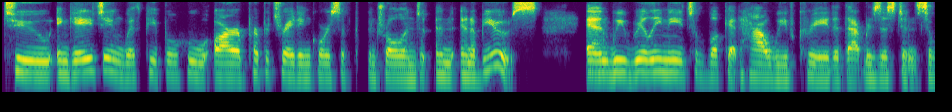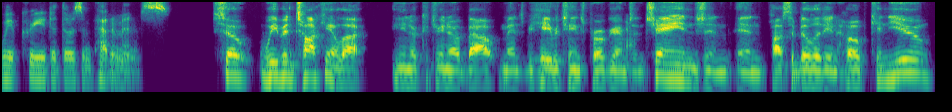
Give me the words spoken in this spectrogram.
to engaging with people who are perpetrating coercive control and, and, and abuse. And we really need to look at how we've created that resistance. So we've created those impediments. So we've been talking a lot, you know, Katreena, about men's behavior change programs and change and, and possibility and hope. Can you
